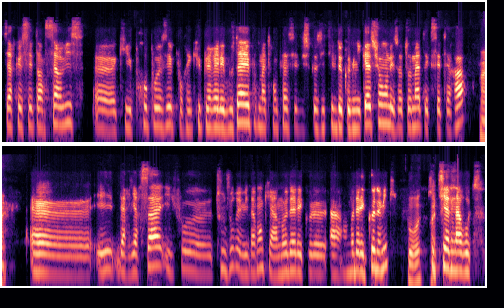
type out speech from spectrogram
C'est-à-dire que c'est un service euh, qui est proposé pour récupérer les bouteilles, pour mettre en place les dispositifs de communication, les automates, etc. Euh, et derrière ça, il faut toujours évidemment qu'il y ait un modèle, un modèle économique qui tienne la route.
